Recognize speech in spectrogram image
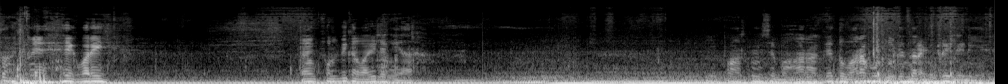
तो इसमें एक बारी टैंक फुल भी करवा ही लेंगे यार। पार्किंग से बाहर आके दोबारा होटल के अंदर एंट्री लेनी है।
